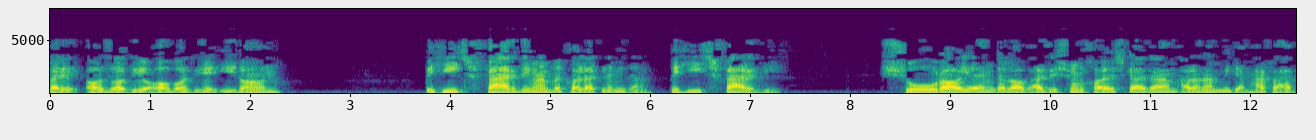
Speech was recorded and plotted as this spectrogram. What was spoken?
برای آزادی و آبادی ایران به هیچ فردی من وکالت نمیدم. به هیچ فردی. شورای انقلاب از ایشون خواهش کردم. الانم میگم حرف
